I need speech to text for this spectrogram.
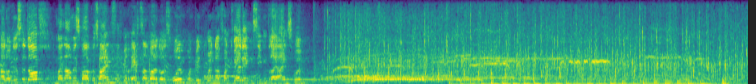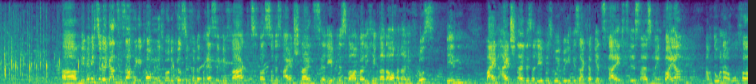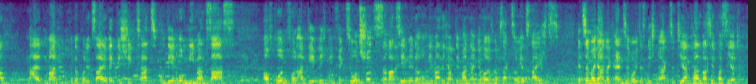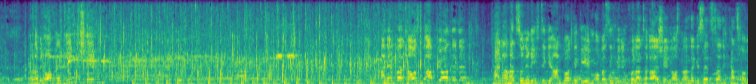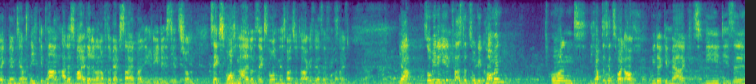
hallo Düsseldorf. Mein Name ist Markus Heinz, ich bin Rechtsanwalt aus Ulm und Mitgründer von Querdenken 731 Ulm. Ähm, wie bin ich zu der ganzen Sache gekommen? Ich wurde kürzlich von der Presse gefragt, was so das einschneidendste Erlebnis war. Und weil ich hier gerade auch an einem Fluss bin, mein einschneidendes Erlebnis, wo ich wirklich gesagt habe, jetzt reicht's, ist, als man in Bayern am Donauufer einen alten Mann von der Polizei weggeschickt hat, um den rum niemand saß, aufgrund von angeblichem Infektionsschutz. Da war zehn Meter rum niemand. Ich habe dem Mann dann geholfen und gesagt, so jetzt reicht's. Jetzt sind wir hier an der Grenze, wo ich das nicht mehr akzeptieren kann, was hier passiert. Und dann habe ich einen offenen Brief geschrieben. An etwa 1000 Abgeordnete. Keiner hat so eine richtige Antwort gegeben, ob er sich mit den Kollateralschäden auseinandergesetzt hat. Ich kann es vorwegnehmen, sie haben es nicht getan. Alles weitere dann auf der Website, weil die Rede ist jetzt schon sechs Wochen alt und sechs Wochen ist heutzutage sehr, sehr viel Zeit. Ja, so bin ich jedenfalls dazu gekommen. Und ich habe das jetzt heute auch wieder gemerkt, wie diese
